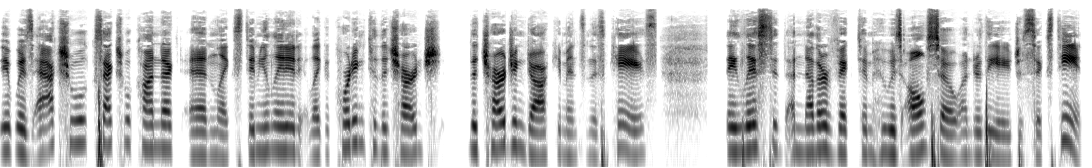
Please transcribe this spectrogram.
it was actual sexual conduct and like stimulated, like according to the charge, the charging documents in this case, they listed another victim who is also under the age of 16.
